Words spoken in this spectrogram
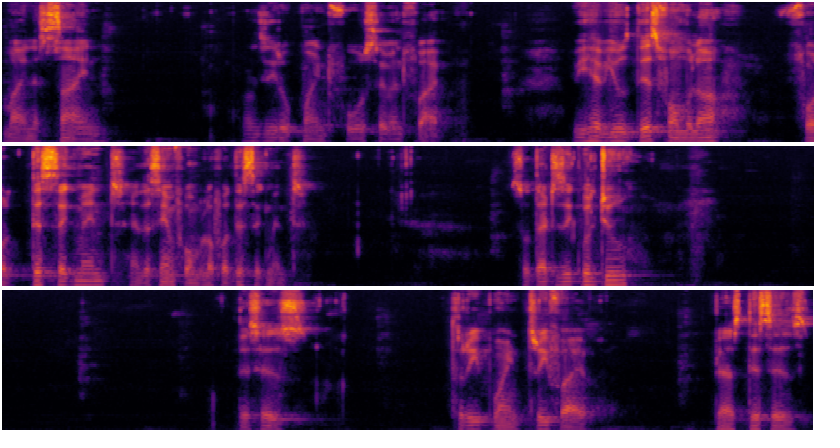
minus sine 0 0.475 we have used this formula for this segment and the same formula for this segment. So that is equal to this is 3.35 plus this is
